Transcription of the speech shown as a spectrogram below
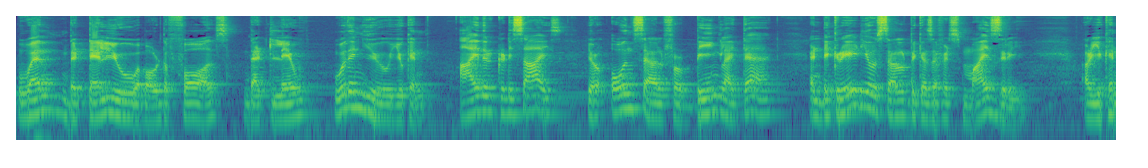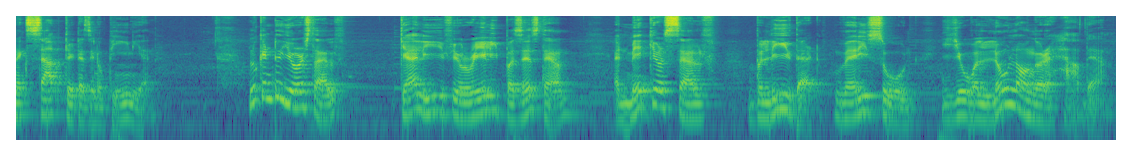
When they tell you about the faults that live within you, you can either criticize your own self for being like that and degrade yourself because of its misery, or you can accept it as an opinion. Look into yourself, Kelly, if you really possess them, and make yourself believe that very soon you will no longer have them.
